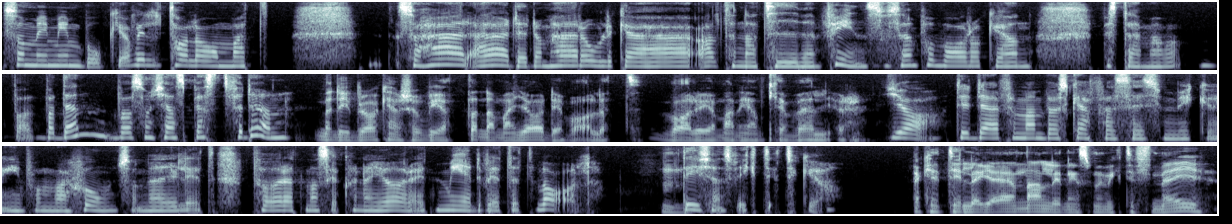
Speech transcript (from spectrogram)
Som i min bok. Jag vill tala om att så här är det, de här olika alternativen finns och sen får var och en bestämma vad, vad, den, vad som känns bäst för den. Men det är bra kanske att veta när man gör det valet, vad det är man egentligen väljer. Ja, det är därför man bör skaffa sig så mycket information som möjligt för att man ska kunna göra ett medvetet val. Mm. Det känns viktigt tycker jag. Jag kan tillägga en anledning som är viktig för mig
